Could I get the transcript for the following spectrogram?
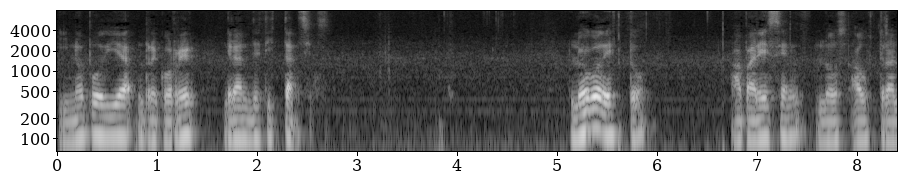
y no podía recorrer grandes distancias. Luego de esto, aparecen los austra,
